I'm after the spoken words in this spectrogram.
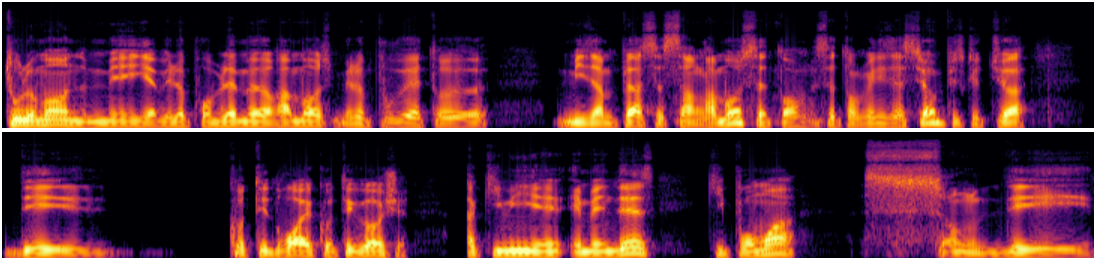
tout le monde, mais il y avait le problème euh, Ramos, mais elle pouvait être euh, mise en place sans Ramos, cette, or- cette organisation, puisque tu as des côté droit et côté gauche, Hakimi et, et Mendes, qui pour moi sont des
